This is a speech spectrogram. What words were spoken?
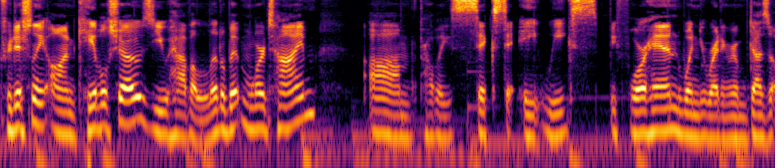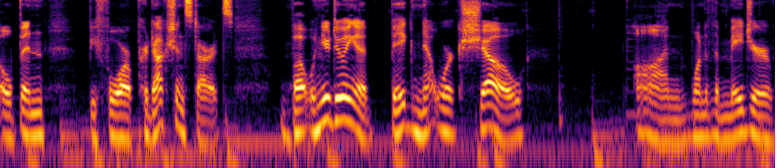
Traditionally, on cable shows, you have a little bit more time, um, probably six to eight weeks beforehand when your writing room does open before production starts. But when you're doing a big network show, on one of the major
